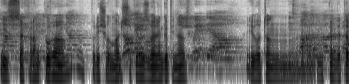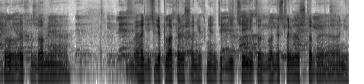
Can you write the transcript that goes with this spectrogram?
из Сахаранпура пришел мальчик, его звали Гапинат. И вот он когда-то был в их доме, родители плакали, что у них нет детей, и тот благословил, чтобы у них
